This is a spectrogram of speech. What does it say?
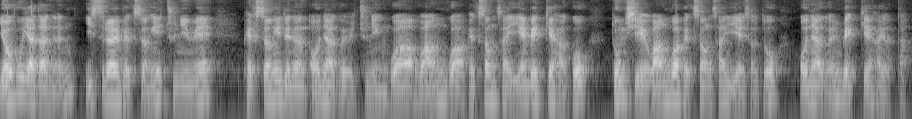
여호야다는 이스라엘 백성이 주님의 백성이 되는 언약을 주님과 왕과 백성 사이에 맺게 하고 동시에 왕과 백성 사이에서도 언약을 맺게 하였다.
